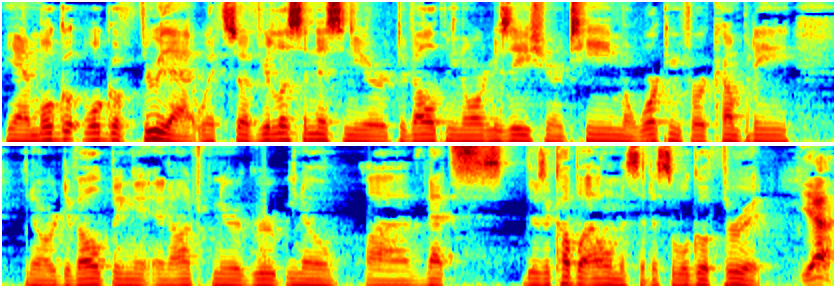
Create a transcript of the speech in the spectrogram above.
Yeah, and we'll go we'll go through that with. So if you're listening to this and you're developing an organization or team or working for a company, you know, or developing an entrepreneur group, you know, uh, that's there's a couple elements to this. So we'll go through it Yeah,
